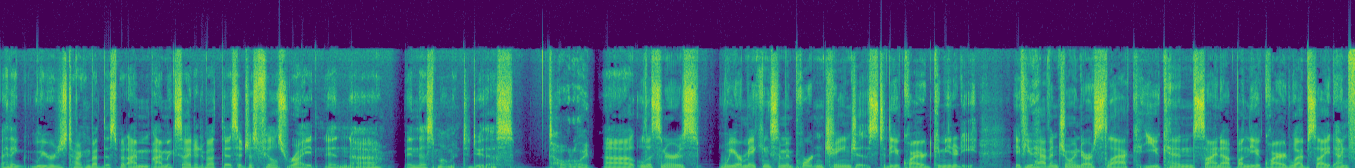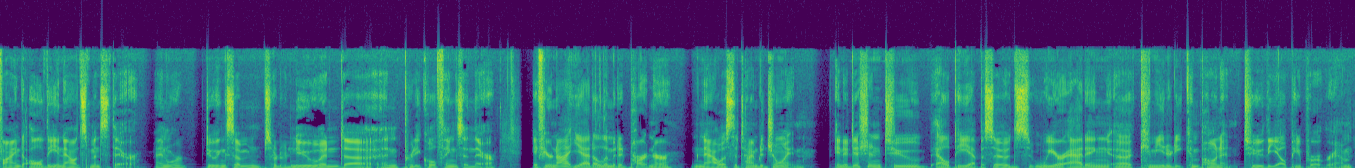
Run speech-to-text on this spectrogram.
I think we were just talking about this, but I'm I'm excited about this. It just feels right in uh, in this moment to do this. Totally. Uh, listeners, we are making some important changes to the Acquired community. If you haven't joined our Slack, you can sign up on the Acquired website and find all the announcements there. And we're doing some sort of new and uh, and pretty cool things in there. If you're not yet a limited partner, now is the time to join. In addition to LP episodes, we are adding a community component to the LP program.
